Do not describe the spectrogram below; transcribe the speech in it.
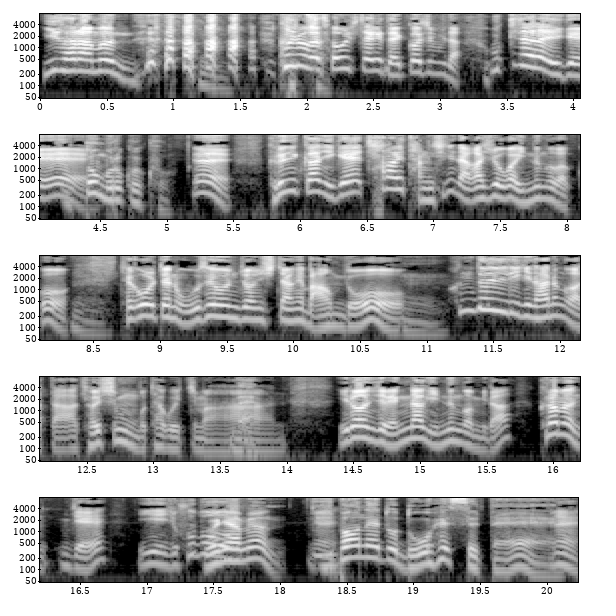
이 사람은 훌륭한 서울시장이 될 것입니다. 웃기잖아 이게. 또 무릎 꿇고 예. 그러니까 이게 차라리 당신이 나가시오가 있는 것 같고 음. 제가 볼 때는 오세훈 전 시장의 마음도 음. 흔들리긴 하는 것 같다. 결심은 못 하고 있지만 네. 이런 이제 맥락이 있는 겁니다. 그러면 이제 이 이제 후보 왜냐하면 네. 이번에도 no 했을 때 네.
